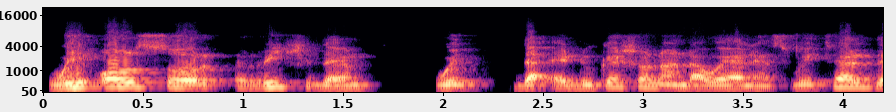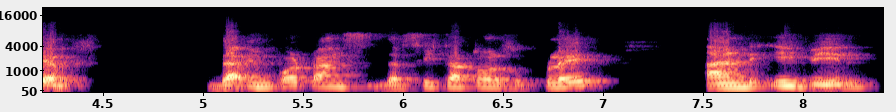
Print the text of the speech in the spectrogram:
We also reach them with the education and awareness. We tell them the importance the sea turtles play and even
